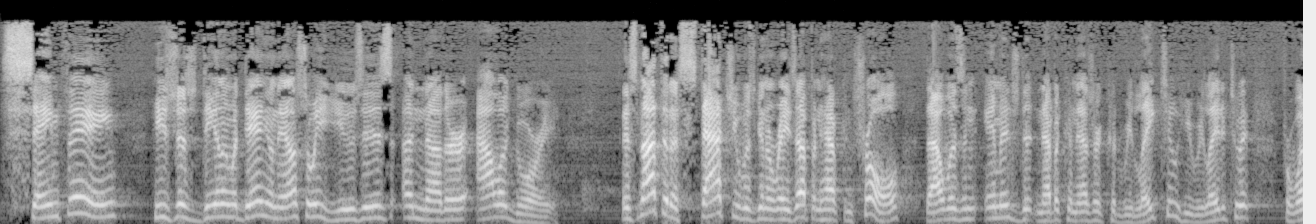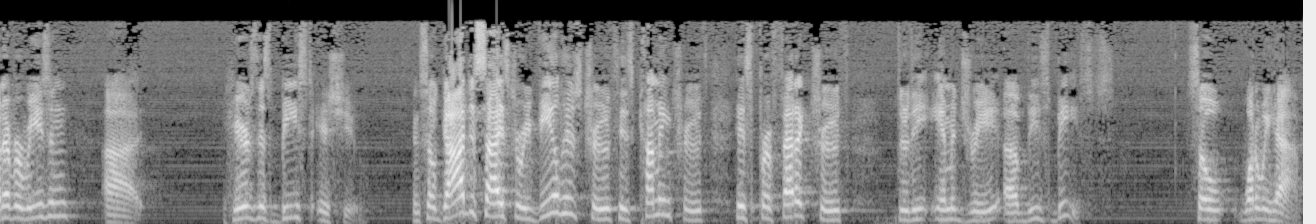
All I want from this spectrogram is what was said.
Same thing. He's just dealing with Daniel now, so he uses another allegory. It's not that a statue was going to raise up and have control. That was an image that Nebuchadnezzar could relate to. He related to it. For whatever reason, uh, here's this beast issue. And so God decides to reveal His truth, His coming truth, His prophetic truth through the imagery of these beasts. So, what do we have?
